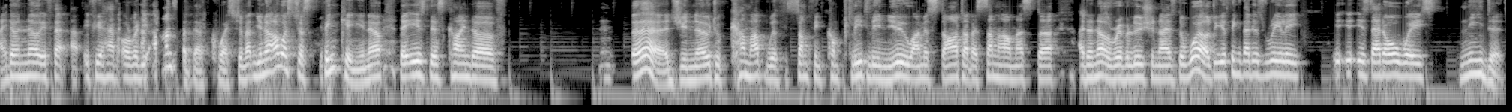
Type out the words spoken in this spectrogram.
I don't know if that uh, if you have already answered that question, but you know, I was just thinking, you know, there is this kind of urge, you know, to come up with something completely new. I'm a startup, I somehow must, uh, I don't know, revolutionize the world. Do you think that is really, is that always needed?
